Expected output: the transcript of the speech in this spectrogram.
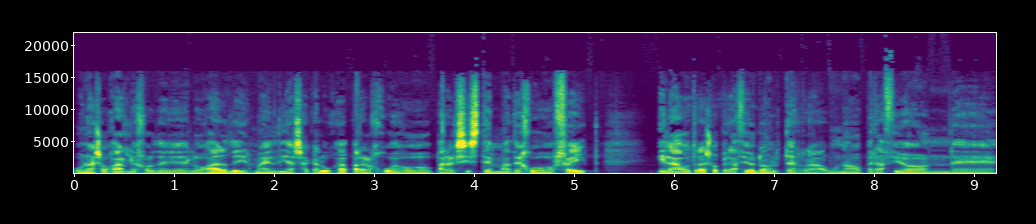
Una es Hogar lejos del hogar de Ismael Díaz Sacaluga para el juego, para el sistema de juego Fate. Y la otra es Operación Olterra, una operación de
